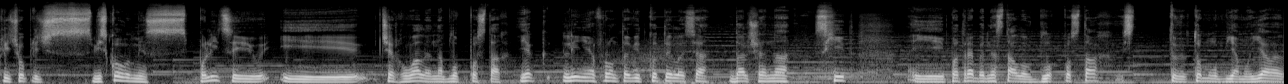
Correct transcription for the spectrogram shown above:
пліч опліч з військовими, з поліцією і чергували на блокпостах. Як лінія фронту відкотилася далі на схід, і потреби не стало в блокпостах в тому об'єму, я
